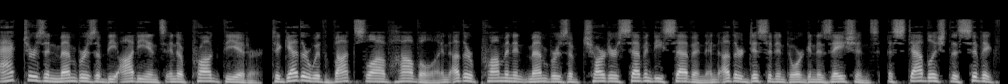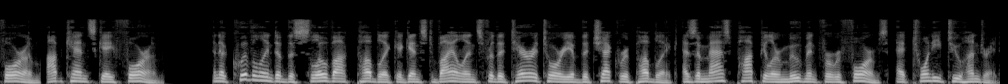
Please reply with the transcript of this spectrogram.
Actors and members of the audience in a Prague theatre, together with Václav Havel and other prominent members of Charter 77 and other dissident organizations, established the Civic Forum, Forum an equivalent of the Slovak Public Against Violence for the territory of the Czech Republic as a mass popular movement for reforms, at 2200.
